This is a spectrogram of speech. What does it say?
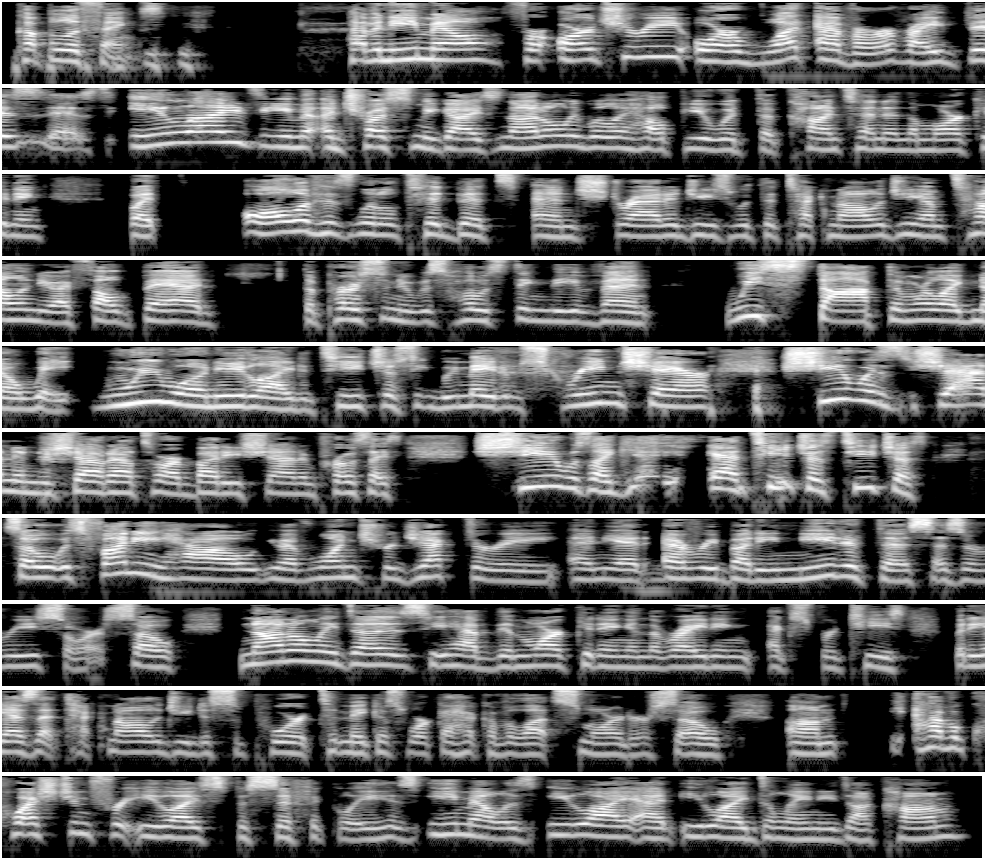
couple of things. have an email for archery or whatever, right? Business, Ely's email. And trust me, guys, not only will it help you with the content and the marketing, but all of his little tidbits and strategies with the technology. I'm telling you, I felt bad. The person who was hosting the event, we stopped and we're like, no, wait, we want Eli to teach us. We made him screen share. she was Shannon, a shout out to our buddy Shannon Procise. She was like, yeah, yeah, teach us, teach us. So it was funny how you have one trajectory and yet mm-hmm. everybody needed this as a resource. So not only does he have the marketing and the writing expertise, but he has that technology to support to make us work a heck of a lot smarter. So, um, have a question for Ely specifically. His email is ely at elydelaney.com.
